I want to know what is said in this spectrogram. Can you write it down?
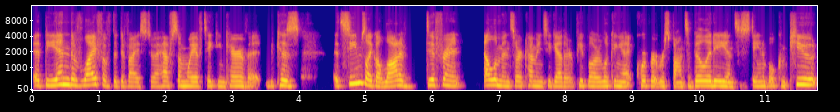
at the end of life of the device? Do I have some way of taking care of it? Because it seems like a lot of different elements are coming together. People are looking at corporate responsibility and sustainable compute,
